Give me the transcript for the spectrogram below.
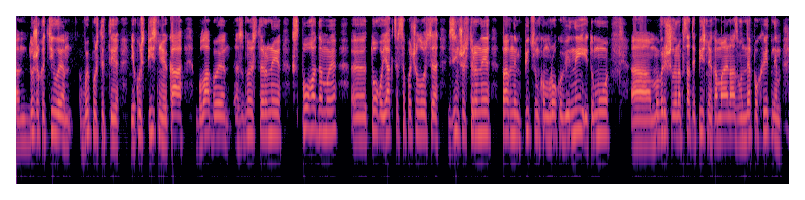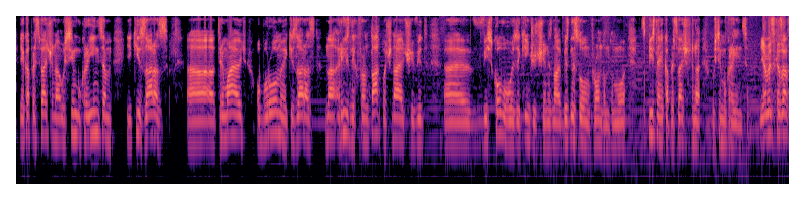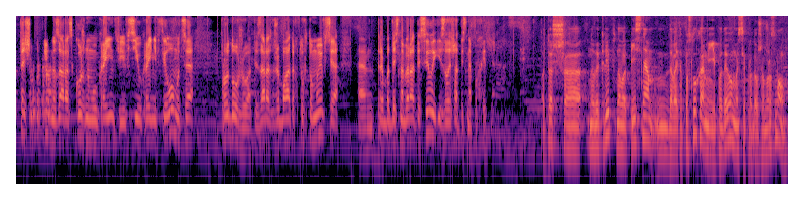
дуже хотіли випустити якусь пісню, яка була би з одної сторони спогадами е, того, як це все почалося, з іншої сторони, певним підсумком року війни. І тому е, ми вирішили написати пісню, яка має назву Непохитним, яка присвячена усім українцям, які зараз е, тримають оборону, які зараз на різних фронтах, починаючи від е, військового і закінчуючи не знаю бізнесовим фронтом. Тому це пісня, яка присвячена усім українцям. Я би сказав, те, що потрібно зараз кожному українцю і всій Україні в цілому, це продовжувати. Зараз вже багато хто втомився. ем, Треба десь набирати сили і залишатись непохитним. Отож, е, новий кліп, нова пісня. Давайте послухаємо її, подивимося продовжимо розмову.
